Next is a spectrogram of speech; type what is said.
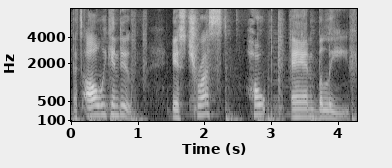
That's all we can do is trust, hope, and believe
